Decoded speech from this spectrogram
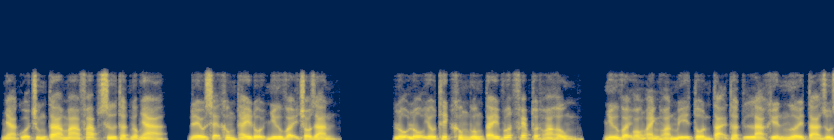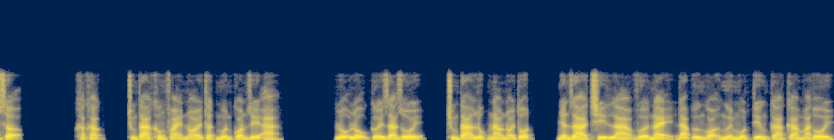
Nhà của chúng ta ma pháp sư thật ngốc nhà đều sẽ không thay đổi như vậy trò gian. Lộ lộ yêu thích không buông tay vớt phép thuật hoa hồng, như vậy bóng ánh hoàn mỹ tồn tại thật là khiến người ta run sợ. Khắc khắc, chúng ta không phải nói thật muốn con dế à? Lộ lộ cười giả dối, chúng ta lúc nào nói tốt, nhân ra chỉ là vừa nãy đáp ứng gọi ngươi một tiếng ca ca mà thôi.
